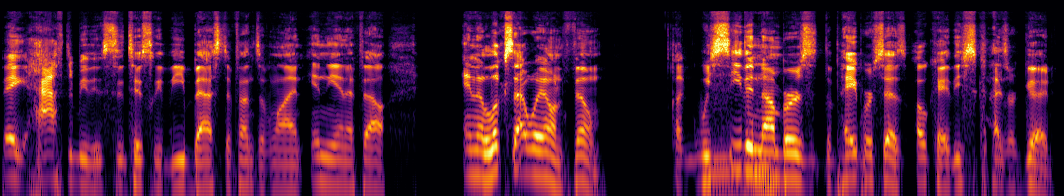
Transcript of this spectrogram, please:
they have to be statistically the best defensive line in the NFL. And it looks that way on film. Like we see the mm-hmm. numbers, the paper says, okay, these guys are good.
